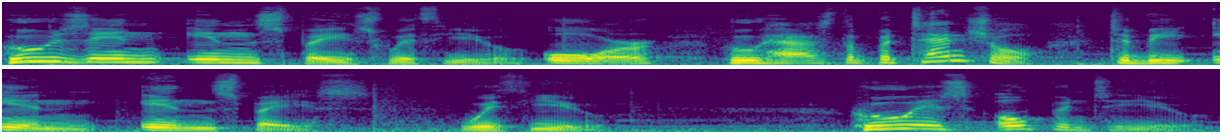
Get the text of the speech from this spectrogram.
Who's in in space with you? Or who has the potential to be in in space with you? Who is open to you?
